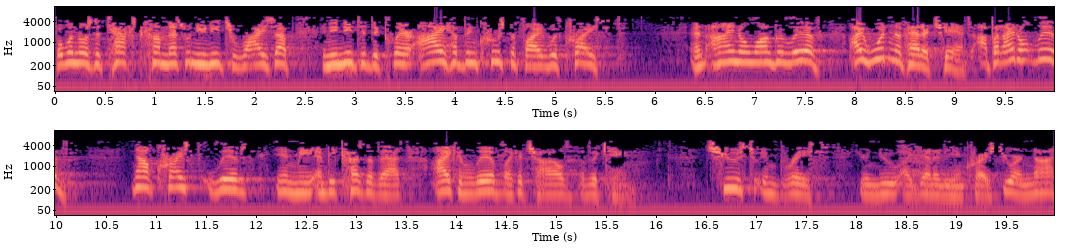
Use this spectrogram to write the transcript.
But when those attacks come, that's when you need to rise up and you need to declare, I have been crucified with Christ. And I no longer live. I wouldn't have had a chance, uh, but I don't live. Now Christ lives in me, and because of that, I can live like a child of the King. Choose to embrace your new identity in Christ. You are not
